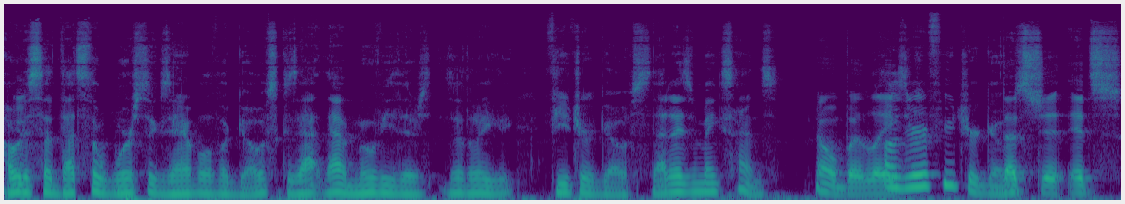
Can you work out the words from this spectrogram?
I would have said that's the worst example of a ghost because that that movie there's literally future ghosts that doesn't make sense. No, but like, how's there a future ghost? That's just it's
